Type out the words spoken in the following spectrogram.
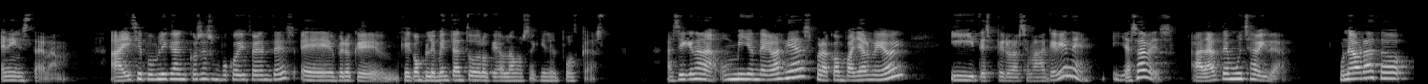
en Instagram. Ahí se publican cosas un poco diferentes, eh, pero que complementan todo lo que hablamos aquí en el podcast. Así que nada, un millón de gracias por acompañarme hoy y te espero la semana que viene. Y ya sabes, a darte mucha vida. Un abrazo.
